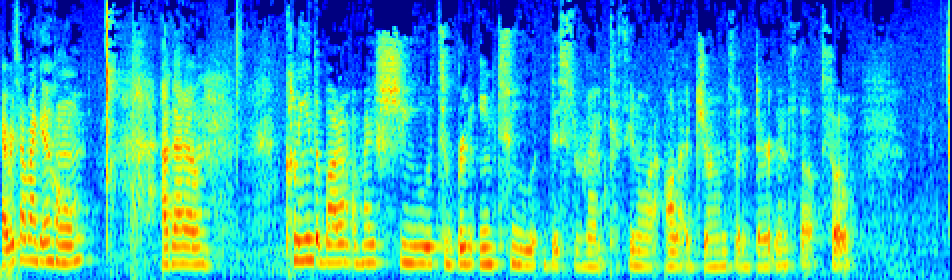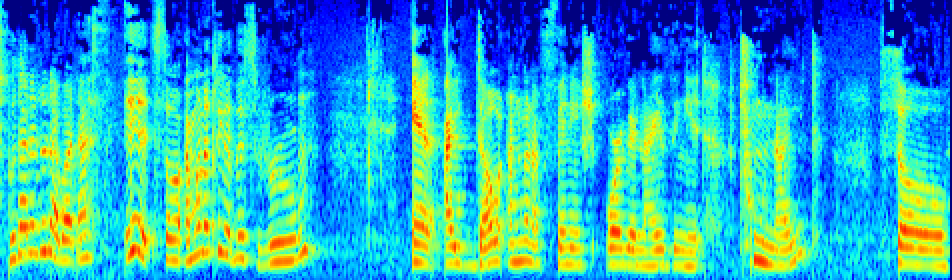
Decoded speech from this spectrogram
every time I get home, I gotta clean the bottom of my shoe to bring into this room because you know all that germs and dirt and stuff. So we gotta do that but that's it. So i'm gonna clean up this room and i doubt i'm gonna finish organizing it tonight. So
